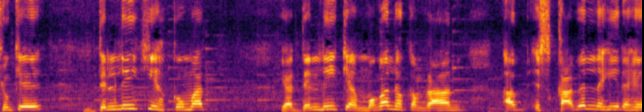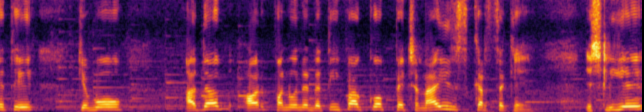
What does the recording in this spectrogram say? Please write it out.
क्योंकि दिल्ली की हुकूमत या दिल्ली के मुग़ल हुक्मरान अब इस काबिल नहीं रहे थे कि वो अदब और फ़नून लतीफ़ा को पेटनाइज कर सकें। इसलिए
